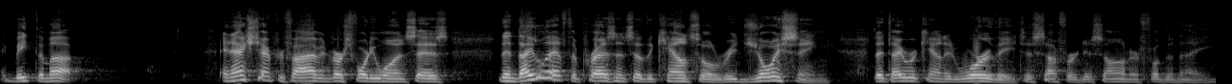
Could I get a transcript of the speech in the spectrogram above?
They beat them up. In Acts chapter 5 and verse 41 says, Then they left the presence of the council rejoicing that they were counted worthy to suffer dishonor for the name.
